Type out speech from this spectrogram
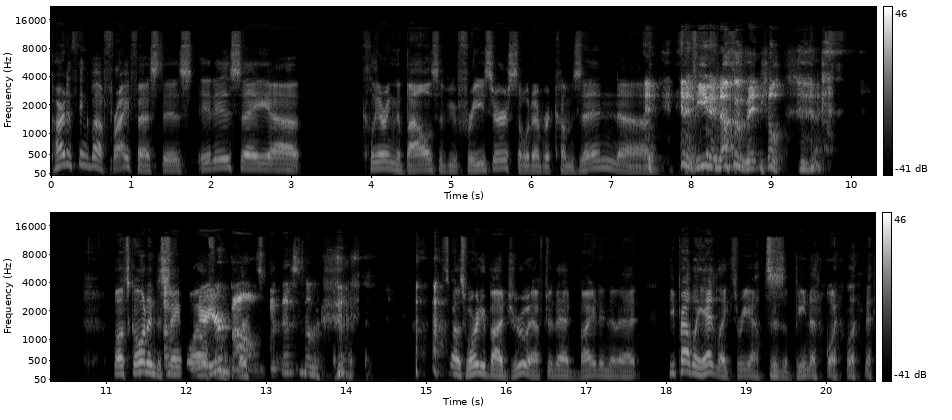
part of the thing about Fry Fest is it is a uh, clearing the bowels of your freezer, so whatever comes in. Uh, and if you eat enough of it, you'll. well, it's going into the same oil. Your bowels, but that's another. so I was worried about Drew after that bite into that. He probably had like three ounces of peanut oil in it.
